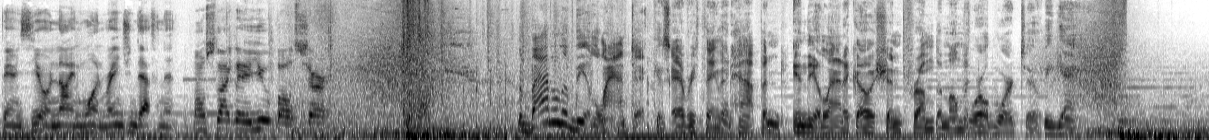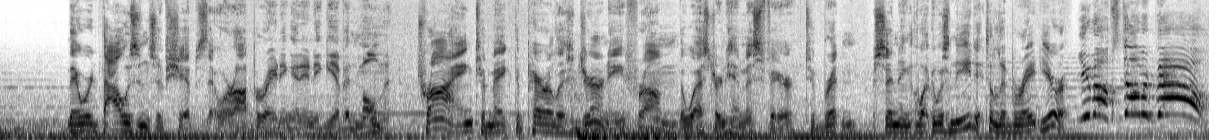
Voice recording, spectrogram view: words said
bearing 091, range indefinite. Most likely a U-boat, sir. The Battle of the Atlantic is everything that happened in the Atlantic Ocean from the moment World War II began. There were thousands of ships that were operating at any given moment, trying to make the perilous journey from the Western Hemisphere to Britain, sending what was needed to liberate Europe. U-boat, starboard bow!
